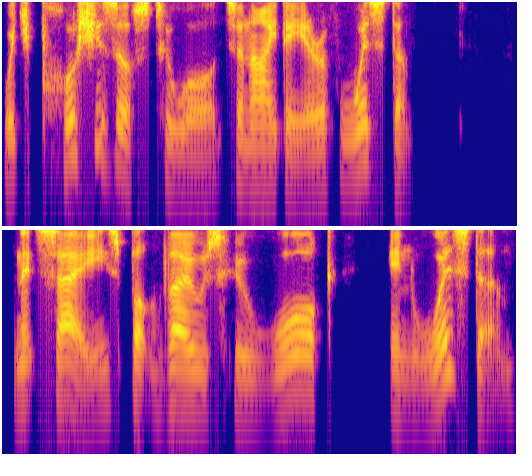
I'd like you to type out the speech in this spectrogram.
which pushes us towards an idea of wisdom. And it says, But those who walk in wisdom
